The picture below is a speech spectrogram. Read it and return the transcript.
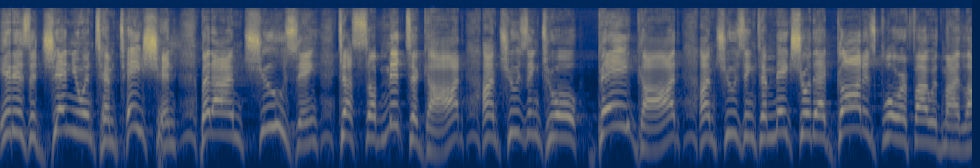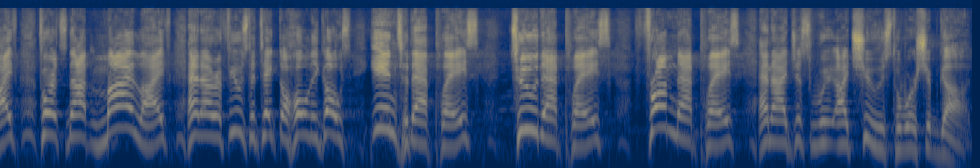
It is a genuine temptation, but I'm choosing to submit to God. I'm choosing to obey God. I'm choosing to make sure that God is glorified with my life, for it's not my life. And I refuse to take the Holy Ghost into that place, to that place, from that place, and I just I choose to worship God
